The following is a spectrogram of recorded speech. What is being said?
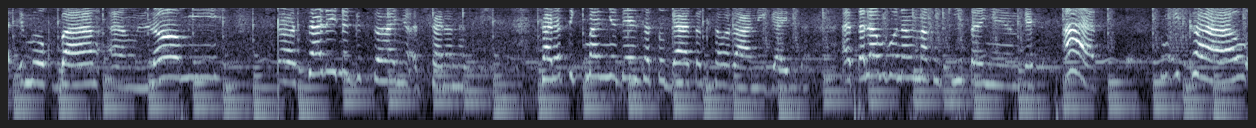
na imukbang ang lomi. So, sana nagustuhan nyo at sana, nat Sana tikman nyo din sa Tugatog sa Orani, guys. At alam ko nang makikita nyo yun, guys. At, kung ikaw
